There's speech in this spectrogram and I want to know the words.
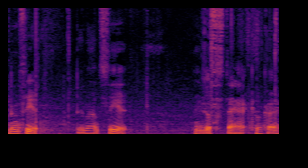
Didn't see it. Did not see it. You just stack, okay.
